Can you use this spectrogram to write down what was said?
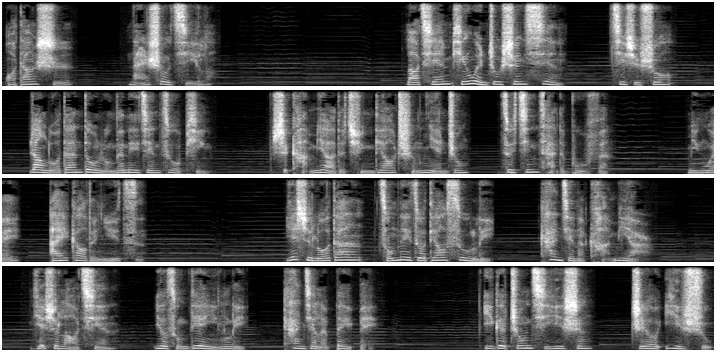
我当时难受极了。老钱平稳住声线，继续说：“让罗丹动容的那件作品，是卡米尔的群雕成年中最精彩的部分，名为《哀告的女子》。也许罗丹从那座雕塑里看见了卡米尔，也许老钱又从电影里看见了贝贝，一个终其一生只有艺术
